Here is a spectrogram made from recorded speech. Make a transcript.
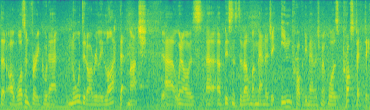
that I wasn't very good at, nor did I really like that much, uh, when I was a business development manager in property management, was prospecting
